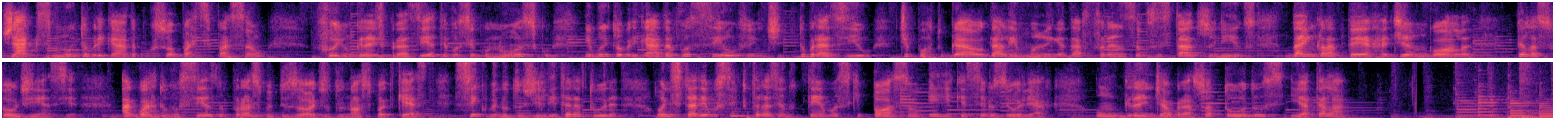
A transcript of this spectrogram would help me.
Jax, muito obrigada por sua participação. Foi um grande prazer ter você conosco e muito obrigada a você, ouvinte do Brasil, de Portugal, da Alemanha, da França, dos Estados Unidos, da Inglaterra, de Angola, pela sua audiência. Aguardo vocês no próximo episódio do nosso podcast 5 Minutos de Literatura, onde estaremos sempre trazendo temas que possam enriquecer o seu olhar. Um grande abraço a todos e até lá! thank you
